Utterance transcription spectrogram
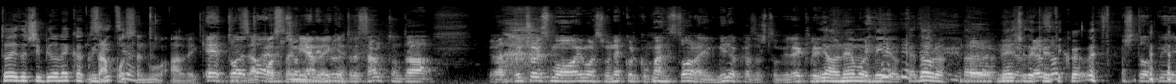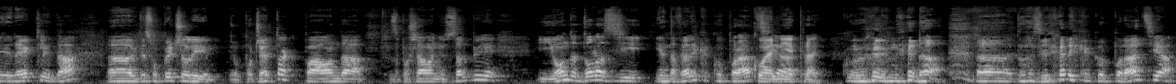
to je znači bila neka akvizicija? Zaposlen u AVG. E, to je, to je, što Zaposleni meni bilo interesantno da e, pričali smo, imali smo nekoliko milestona ili miljoka, za što bi rekli. Ja, nemoj Miljoka, dobro, dobro, neću da kritikujem. što bi rekli da, gde smo pričali početak, pa onda zapošljavanje u Srbiji, i onda dolazi jedna velika korporacija... Koja nije kraj. da, a, dolazi velika korporacija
